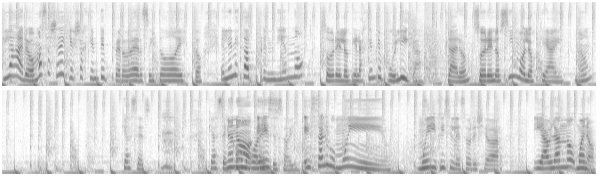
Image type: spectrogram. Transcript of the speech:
Claro, más allá de que haya gente perversa y todo esto, el nene está aprendiendo sobre lo que la gente publica, Claro. sobre los símbolos que hay, ¿no? ¿Qué haces? ¿Qué haces? No, ¿Cómo no, pones es, eso ahí? es algo muy muy difícil de sobrellevar. Y hablando, bueno,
